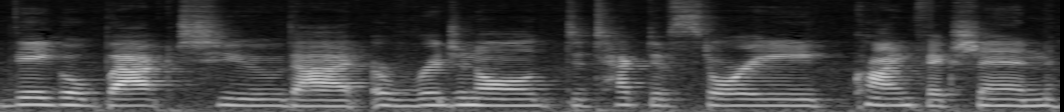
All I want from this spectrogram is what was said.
they go back to that original detective story, crime fiction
